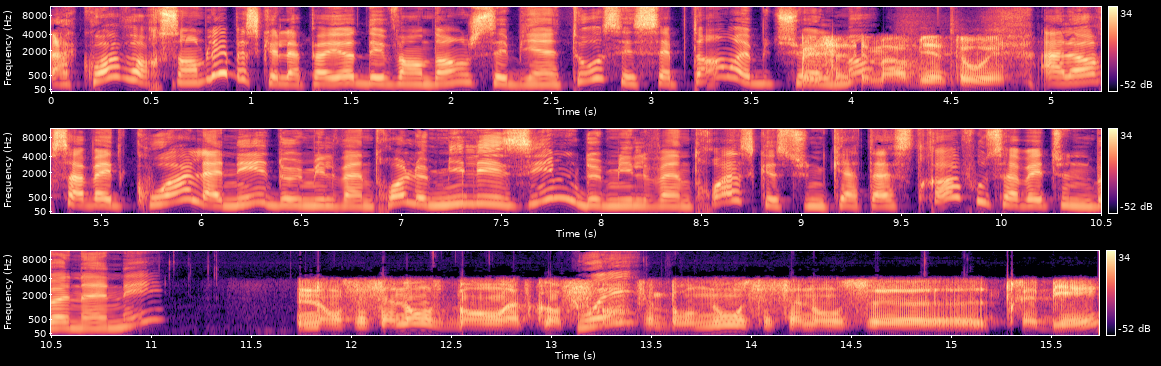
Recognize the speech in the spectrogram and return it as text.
À quoi va ressembler? Parce que la période des vendanges c'est bientôt, c'est septembre Ça habituellement. démarre bientôt, oui. Alors ça va être quoi l'année 2023, le millésime 2023 Est-ce que c'est une catastrophe ou ça va être une bonne année? Non, ça s'annonce bon. En tout cas, Oui. enfin, pour nous, ça s'annonce euh, très bien.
